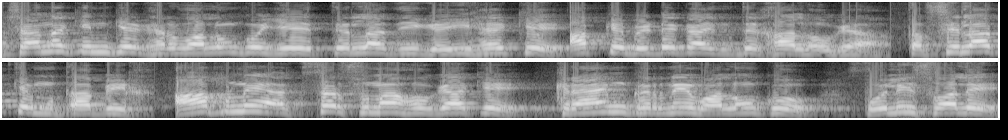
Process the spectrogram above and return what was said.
अचानक इनके घर वालों को ये इत्तला दी गई है कि आपके बेटे का इंतकाल हो गया। तफसीलात के मुताबिक आपने अक्सर सुना होगा कि क्राइम करने वालों को पुलिस वाले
